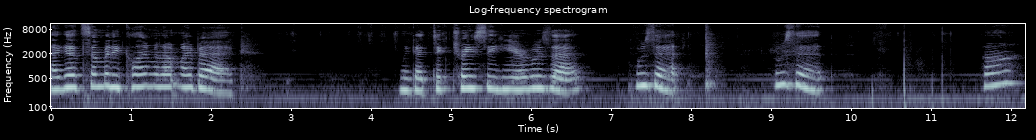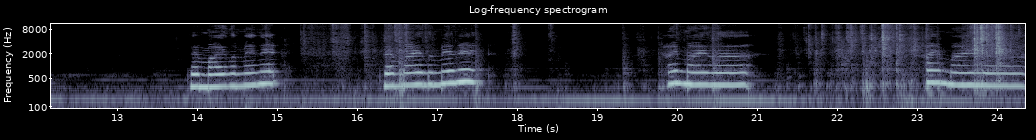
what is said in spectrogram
I got somebody climbing up my back. We got Dick Tracy here. Who's that? Who's that? Who's that? Huh? That Mila Minute? That Mila Minute? Hi, Mila. Hi, Mila.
